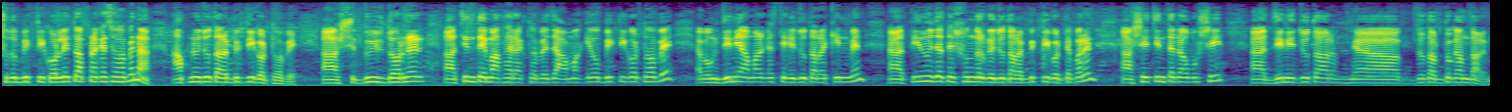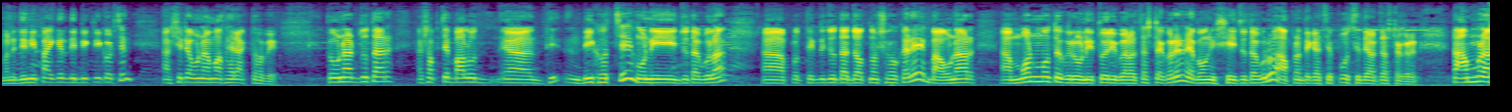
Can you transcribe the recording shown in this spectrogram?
শুধু বিক্রি করলেই তো আপনার কাছে হবে না, আপনিও জুতারা বিক্রি করতে হবে। আর দুই ধরনের চিন্তায় মাথায় রাখতে হবে যে আমাকেও বিক্রি করতে হবে এবং যিনি আমার কাছ থেকে জুতারা কিনবেন তিনিও যাতে সুন্দর করে জুতারা বিক্রি করতে পারেন। আর সেই চিন্তাটা অবশ্যই যিনি জুতার জুতার দোকানদার মানে যিনি পাইকারি দিয়ে বিক্রি করছেন সেটা ওনার মাথায় রাখতে হবে। তো ওনার জুতার সবচেয়ে ভালো দিক হচ্ছে উনি জুতাগুলা প্রত্যেকটি জুতার যত্ন সহকারে বা ওনার মন মতো করে উনি তৈরি করার চেষ্টা করেন এবং সেই জুতাগুলো আপনাদের কাছে পৌঁছে দেওয়ার চেষ্টা করেন। তা আমরা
